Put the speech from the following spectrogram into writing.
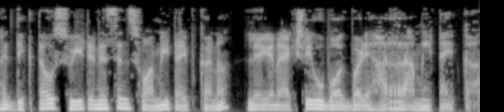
मैं दिखता हूँ स्वीट इनोसेंट स्वामी टाइप का ना, लेकिन एक्चुअली वो बहुत बड़े हर रामी टाइप का।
